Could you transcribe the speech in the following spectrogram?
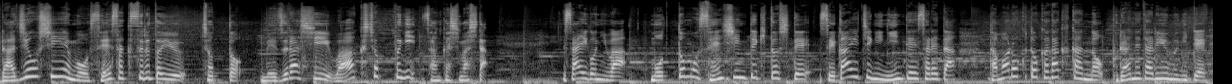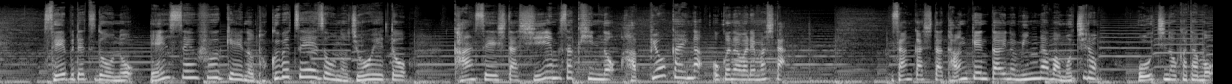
ラジオ CM を制作するというちょっと珍しいワークショップに参加しました。最後には最も先進的として世界一に認定されたタマロクト科学館のプラネタリウムにて西武鉄道の沿線風景の特別映像の上映と完成した CM 作品の発表会が行われました。参加した探検隊のみんなはもちろんお家の方も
